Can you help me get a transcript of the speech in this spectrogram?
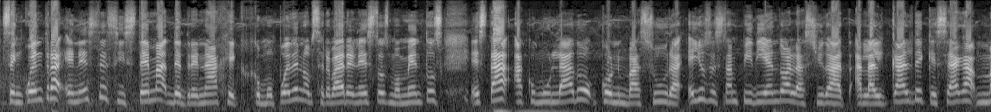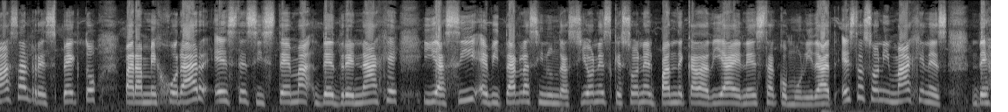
se encuentra en este sistema de drenaje. Como pueden observar en estos momentos, está acumulado con basura. Ellos están pidiendo a la ciudad, al alcalde, que se haga más al respecto para mejorar este sistema de drenaje y así evitar las inundaciones que son el pan de cada día en esta comunidad. Estas son imágenes de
